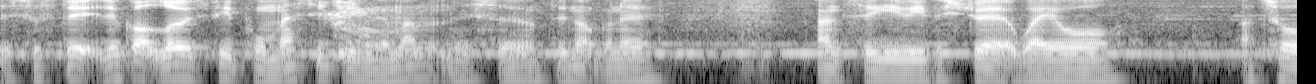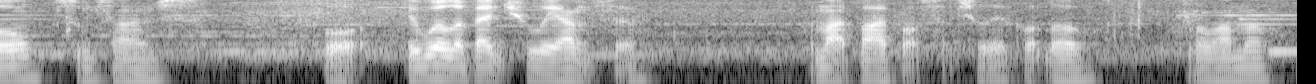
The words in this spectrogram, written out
It's just they, they've got loads of people messaging them, haven't they? So they're not gonna answer you either straight away or at all sometimes. But they will eventually answer. I might buy bots actually, I've got low low ammo.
